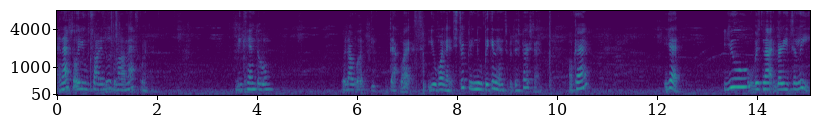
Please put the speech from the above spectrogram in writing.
And that's all you trying to do, is divine masculine. Do whatever that was. You wanted strictly new beginnings with this person. Okay? Yet, you was not ready to leave.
